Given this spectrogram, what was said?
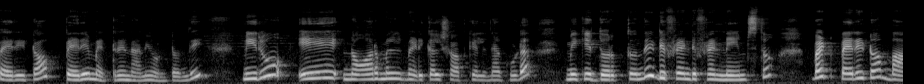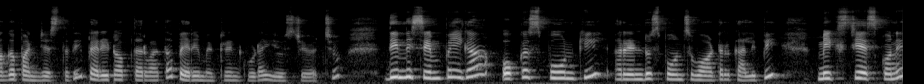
పెరిటాప్ పెరిమెట్రిన్ అని ఉంటుంది. మీరు ఏ నార్మల్ మెడికల్ షాప్కి వెళ్ళినా కూడా మీకు ఇది దొరుకుతుంది డిఫరెంట్ డిఫరెంట్ నేమ్స్తో. బట్ పెరిటాప్ బాగా పనిచేస్తుంది. పెరిటాప్ తర్వాత పెరిమెట్రిన్ కూడా యూజ్ చేయొచ్చు. దీన్ని సింపుల్గా ఒక స్పూన్కి రెండు స్పూన్స్ వాటర్ కలిపి మిక్స్ చేసుకొని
